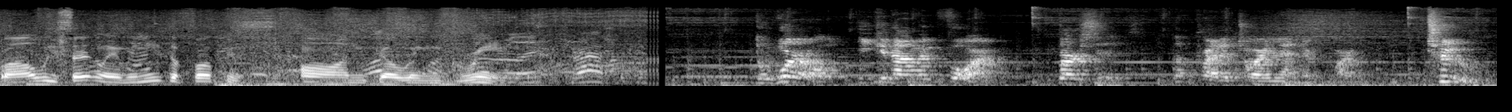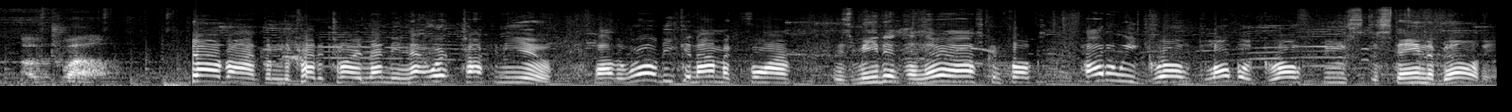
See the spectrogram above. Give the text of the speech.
Well, we certainly we need to focus on going green. The World Economic Forum versus the Predatory Lender, part 2 of 12. Jarbon from the Predatory Lending Network talking to you. Now the World Economic Forum is meeting and they're asking folks, how do we grow global growth through sustainability?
